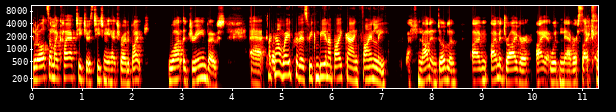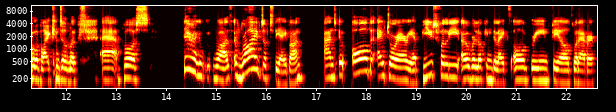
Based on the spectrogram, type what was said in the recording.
But also, my kayak teacher is teaching me how to ride a bike. What a dreamboat! Uh, I can't wait for this. We can be in a bike gang finally. not in Dublin. I'm I'm a driver. I would never cycle a bike in Dublin. Uh, but there I was, arrived up to the Avon, and it, all the outdoor area, beautifully overlooking the lakes, all green fields, whatever,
